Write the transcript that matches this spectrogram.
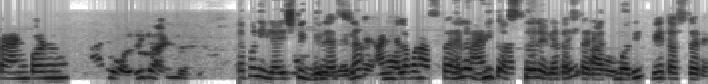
पॅन्ट पण. पण इलास्टिक दिलेलं आहे ना? आहे. आणि ह्याला पण अस्तर आहे. ह्याला अस्तर आहे ना ताई, आतमध्ये? विथ अस्तर आहे.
